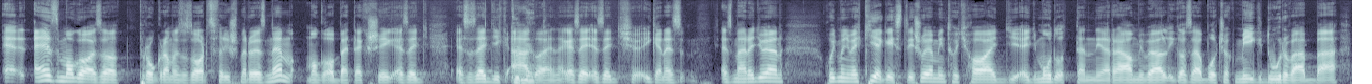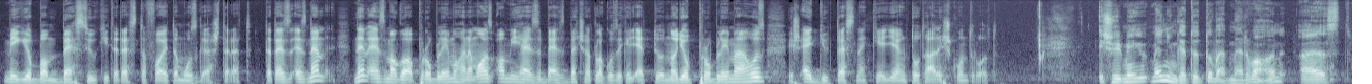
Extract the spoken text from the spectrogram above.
e, ez maga az a program, ez az arcfelismerő, ez nem maga a betegség, ez, egy, ez az egyik Tünet. ága ennek. Ez egy, ez egy, igen, ez, ez már egy olyan, hogy mondjam, egy kiegészítés, olyan, mintha egy, egy modot tennél rá, amivel igazából csak még durvábbá, még jobban beszűkíted ezt a fajta mozgásteret. Tehát ez, ez nem, nem ez maga a probléma, hanem az, amihez ez becsatlakozik egy ettől nagyobb problémához, és együtt tesznek ki egy ilyen totális kontrollt. És hogy még menjünk ettől tovább, mert van, ezt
